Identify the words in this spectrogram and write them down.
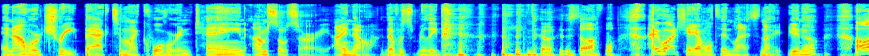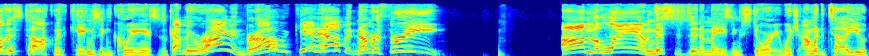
and I'll retreat back to my quarantine. I'm so sorry. I know that was really bad. that was awful. I watched Hamilton last night, you know? All this talk with kings and queens has got me rhyming, bro. I can't help it. Number three. on the lam. This is an amazing story, which I'm going to tell you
